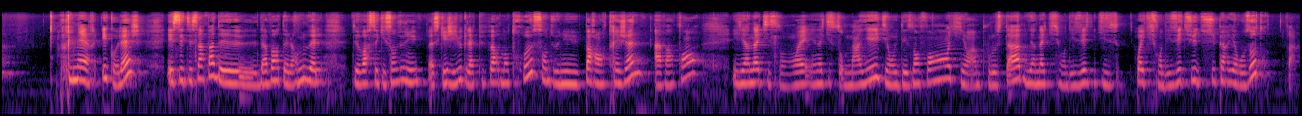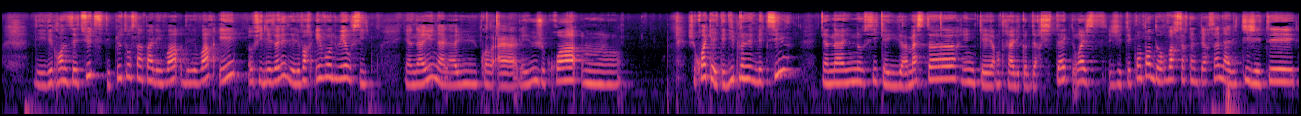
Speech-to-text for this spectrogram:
primaire et collège, et c'était sympa d'avoir de, leurs nouvelles, de voir ceux qui sont devenus, parce que j'ai vu que la plupart d'entre eux sont devenus parents très jeunes, à 20 ans, il y en a qui sont, ouais, il y en a qui sont mariés, qui ont eu des enfants, qui ont un boulot stable, il y en a qui des, qui, ouais, qui font des études supérieures aux autres, enfin, des, des grandes études, c'était plutôt sympa de les voir, de les voir, et au fil des années, de les voir évoluer aussi. Il y en a une, elle a eu quoi? Elle a eu, je crois, hum, je crois qu'elle a été diplômée de médecine. Il y en a une aussi qui a eu un master, une qui est entrée à l'école d'architecte. Ouais, j'étais contente de revoir certaines personnes avec qui j'étais,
